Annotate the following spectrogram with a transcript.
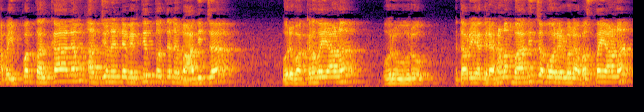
അപ്പൊ ഇപ്പൊ തൽക്കാലം അർജുനന്റെ വ്യക്തിത്വത്തിന് ബാധിച്ച ഒരു വക്രതയാണ് ഒരു ഒരു എന്താ പറയുക ഗ്രഹണം ബാധിച്ച പോലെയുള്ള ഒരു അവസ്ഥയാണ്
